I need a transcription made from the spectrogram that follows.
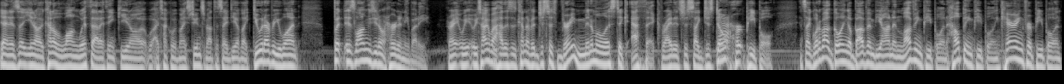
Yeah. And it's, a, you know, kind of along with that, I think, you know, I talk with my students about this idea of like, do whatever you want, but as long as you don't hurt anybody right? We, we talk about how this is kind of a, just a very minimalistic ethic, right? It's just like, just don't yeah. hurt people. It's like, what about going above and beyond and loving people and helping people and caring for people? And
